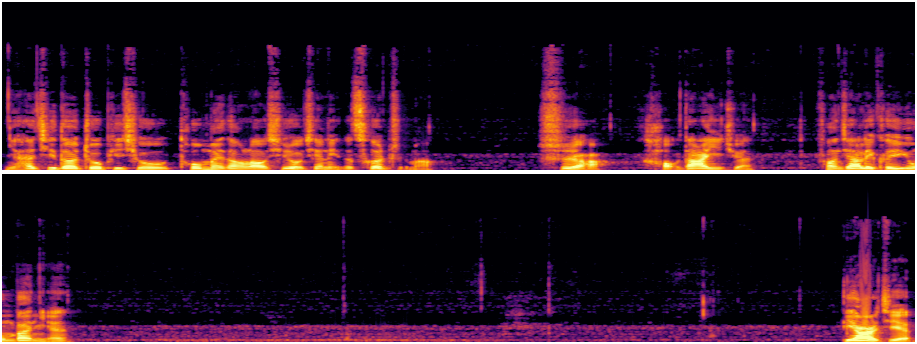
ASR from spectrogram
你还记得周皮球偷麦当劳洗手间里的厕纸吗？是啊。好大一卷，放家里可以用半年。第二节，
